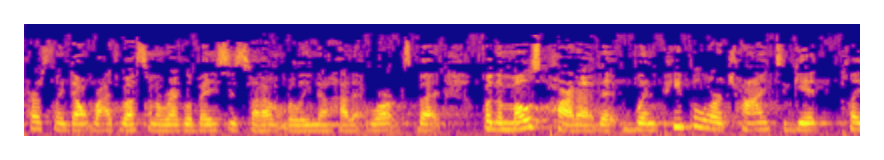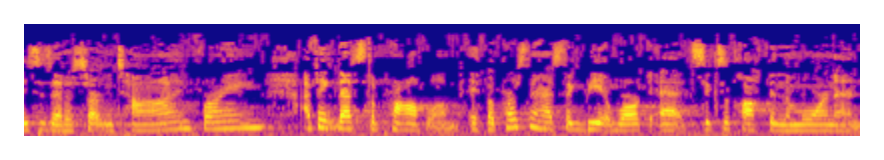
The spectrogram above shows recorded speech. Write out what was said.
personally don't ride the bus on a regular basis, so I don't really know how that works. But for the most part of it, when people are trying to get places at a certain time frame, I think that's the problem. If a person has to be at work at six o'clock in the morning,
